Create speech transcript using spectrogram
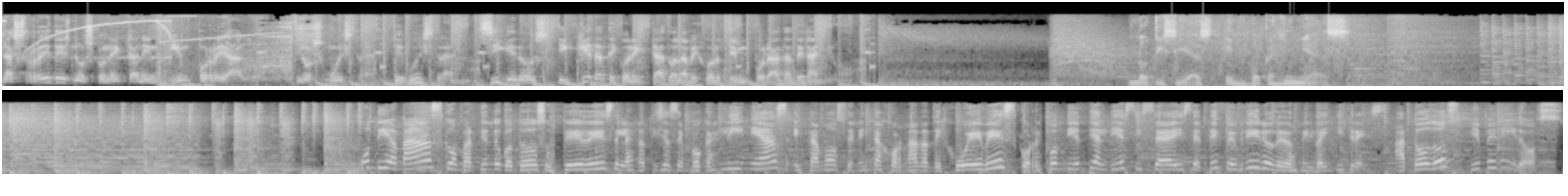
Las redes nos conectan en tiempo real. Nos muestran, te muestran. Síguenos y quédate conectado a la mejor temporada del año. Noticias en pocas líneas. Un día más compartiendo con todos ustedes las noticias en pocas líneas. Estamos en esta jornada de jueves correspondiente al 16 de febrero de 2023. A todos, bienvenidos.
